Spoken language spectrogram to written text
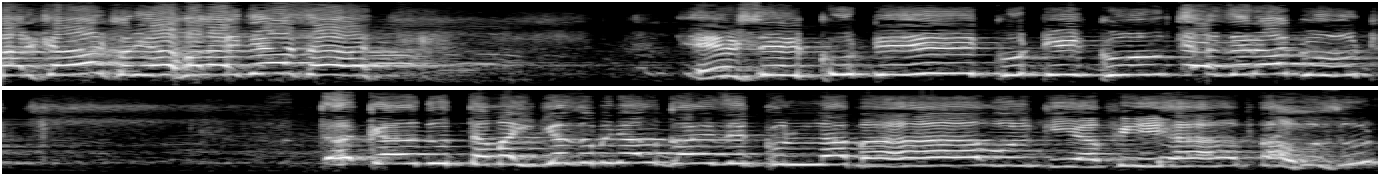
সরকার করিয়া ফলাইতে আছে এসে কুটি কুটি গুলতে আছে আগুন তাকাদু তামাইয়াজু মিনাল গায়জে কুল্লামা উলকিয়া ফিহা ফাউজুন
